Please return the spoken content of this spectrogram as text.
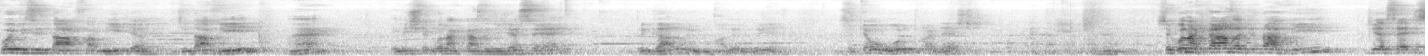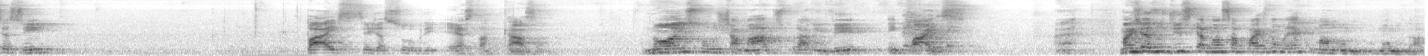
foi visitar a família de Davi, né? ele chegou na casa de Jessé. Obrigado, meu irmão, aleluia. Isso aqui é o ouro do Nordeste. Chegou na casa de Davi, Jessé disse assim: Paz seja sobre esta casa. Nós somos chamados para viver em paz. né? Mas Jesus disse que a nossa paz não é como o mundo dá.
